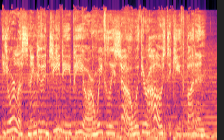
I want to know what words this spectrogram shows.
You're listening to the GDPR Weekly Show with your host, Keith Budden.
